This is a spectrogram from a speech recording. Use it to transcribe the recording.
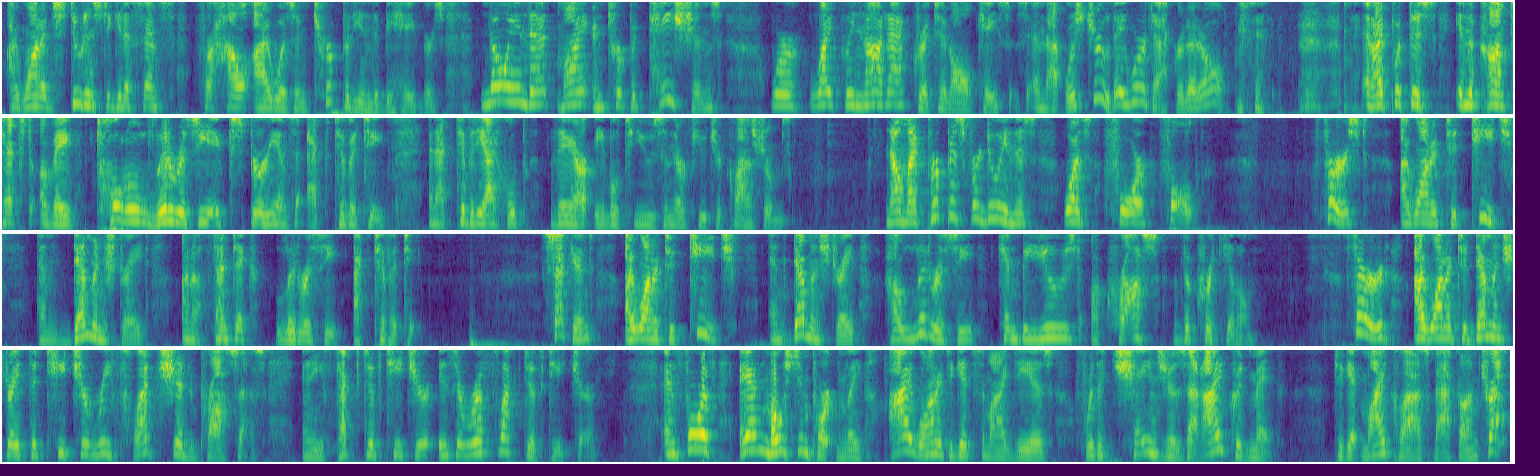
I wanted students to get a sense for how I was interpreting the behaviors, knowing that my interpretations were likely not accurate in all cases. And that was true. They weren't accurate at all. and I put this in the context of a total literacy experience activity, an activity I hope they are able to use in their future classrooms. Now, my purpose for doing this was fourfold. First, I wanted to teach and demonstrate an authentic literacy activity. Second, I wanted to teach and demonstrate how literacy can be used across the curriculum. Third, I wanted to demonstrate the teacher reflection process. An effective teacher is a reflective teacher. And fourth, and most importantly, I wanted to get some ideas for the changes that I could make to get my class back on track.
